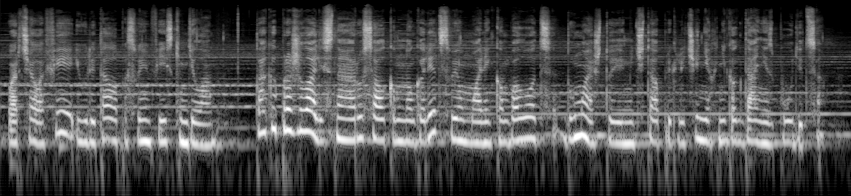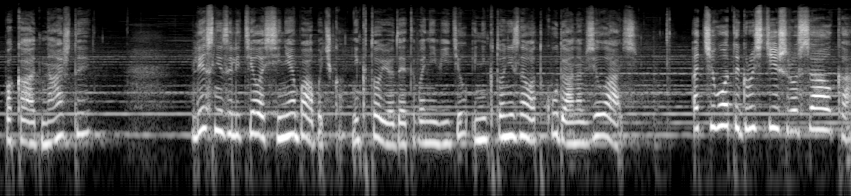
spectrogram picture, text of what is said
– ворчала фея и улетала по своим фейским делам. Так и прожила лесная русалка много лет в своем маленьком болотце, думая, что ее мечта о приключениях никогда не сбудется. Пока однажды... В лес не залетела синяя бабочка, никто ее до этого не видел, и никто не знал, откуда она взялась. «От чего ты грустишь, русалка?»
